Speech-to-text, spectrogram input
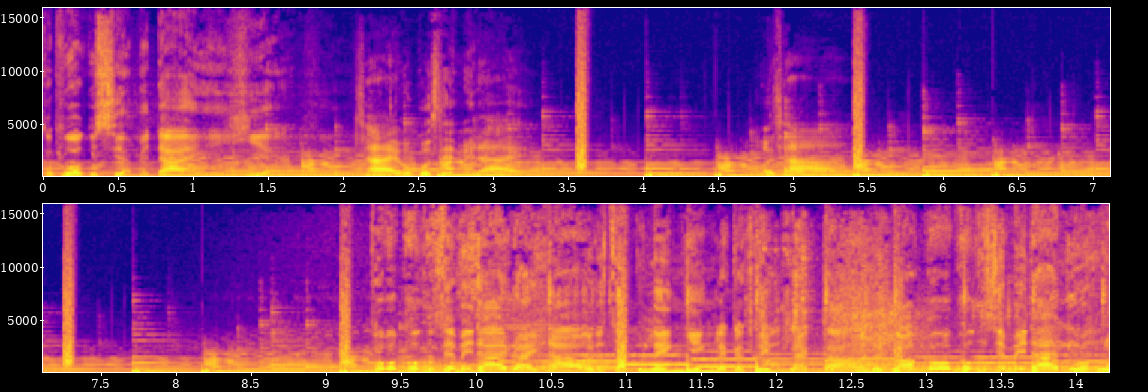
ก็พวกกูเสียไม่ได้ไงเฮียใช่พวกกูเสียไม่ได้โอชา ราะว่าพวกกูเสียไม่ได้ right now เดี๋ยวทับกูเล็งยิงแล้วก็คลิกแคลกเปล่าเดี๋ยวก๊อกเพราะว่าพวกกูเสียไม่ได้บวกโล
